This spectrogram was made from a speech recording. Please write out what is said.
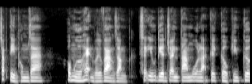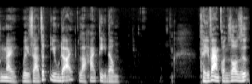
chắc tìm không ra. Ông hứa hẹn với vàng rằng sẽ ưu tiên cho anh ta mua lại cây cầu kim cương này với giá rất ưu đãi là 2 tỷ đồng. Thấy vàng còn do dự,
